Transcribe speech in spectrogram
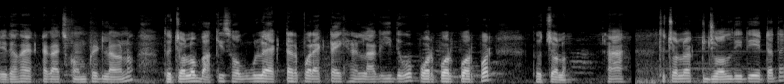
এই দেখো, একটা গাছ কমপ্লিট লাগানো। তো চলো, বাকি সবগুলো একটার পর একটা এখানে লাগিয়ে দেবো, পর পর পর পর। তো চলো হ্যাঁ তো চলো একটু জল দিয়ে দিই এটাতে।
